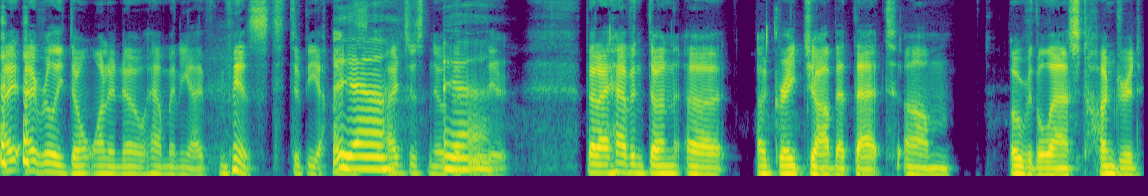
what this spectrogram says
I, I really don't want to know how many I've missed. To be honest, Yeah. I just know Yeah. that that I haven't done a a great job at that um, over the last hundred,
